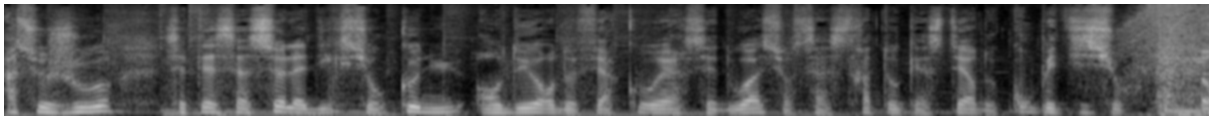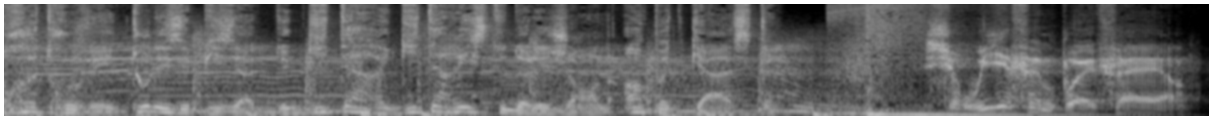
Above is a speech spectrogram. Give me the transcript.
À ce jour, c'était sa seule addiction connue en dehors de faire courir ses doigts sur sa Stratocaster de compétition. Retrouvez tous les épisodes de Guitare et guitaristes de légende en podcast sur wifm.fr.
